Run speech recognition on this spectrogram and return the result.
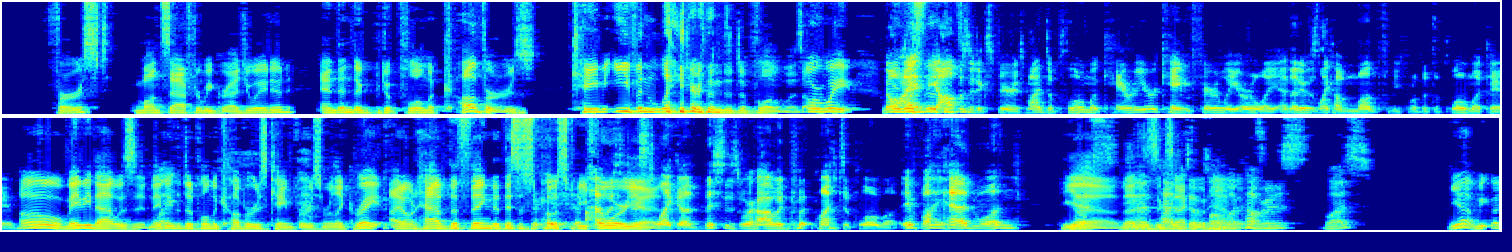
first, months after we graduated, and then the diploma covers came even later than the diplomas. Or wait, No, Or I had the, the- opposite experience. My diploma carrier came fairly early, and then it was like a month before the diploma came. oh, maybe that was it. Maybe Wait. the diploma covers came first, and we're like, great, I don't have the thing that this is supposed to be I for was just yet. like a, this is where I would put my diploma if I had one. You yeah, guys- you guys had exactly what diploma happened. covers. What? Yeah, we. Uh,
